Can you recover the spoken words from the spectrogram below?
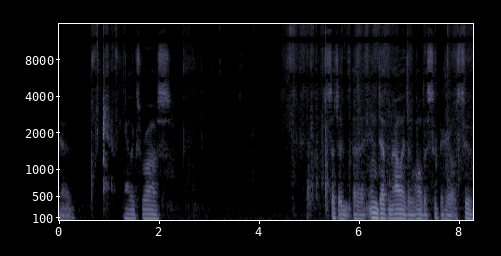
Yeah, Alex Ross such a uh, in-depth knowledge of all the superheroes too.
